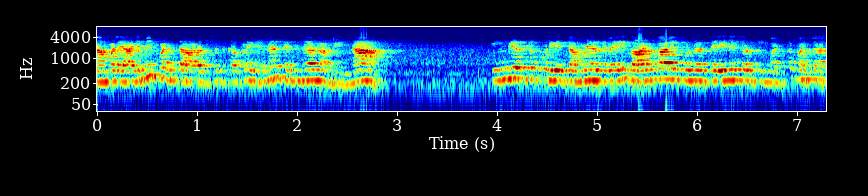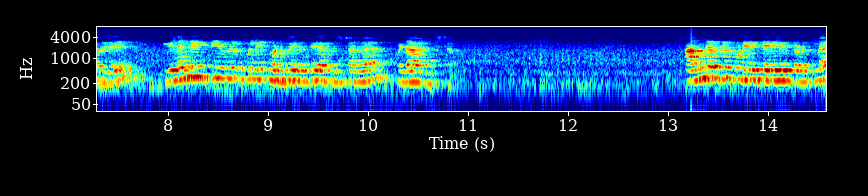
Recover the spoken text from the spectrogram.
நம்மளை அடிமைப்படுத்த ஆரம்பிச்சதுக்கு அப்புறம் என்ன செஞ்சாங்க அப்படின்னா இங்க இருக்கக்கூடிய தமிழர்களை வாழ்பாறை போன்ற தேயிலை தோட்டத்தில் மட்டுமல்லாது இலங்கை தீவுகளுக்குள்ளேயும் கொண்டு போய் என்ன செய்ய ஆரம்பிச்சிட்டாங்க? விட ஆரம்பிச்சிட்டாங்க. அங்க இருக்கக்கூடிய தேயிலை தோட்டத்துல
